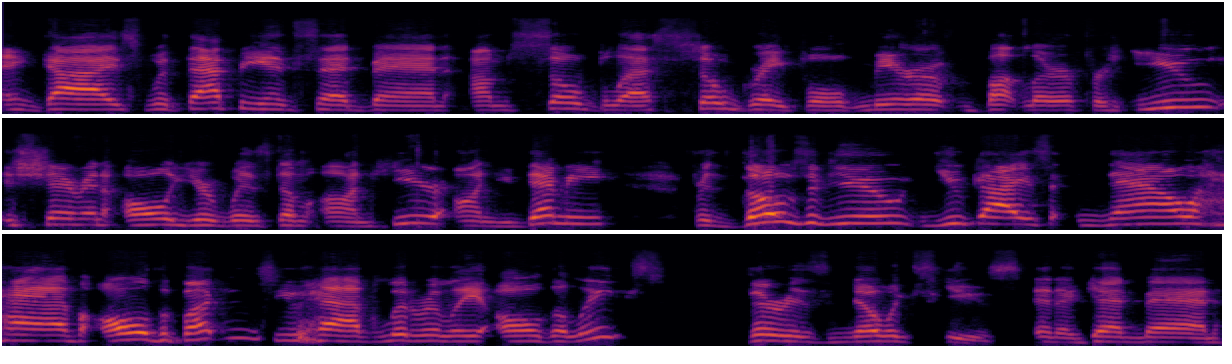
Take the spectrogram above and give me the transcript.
And guys, with that being said, man, I'm so blessed, so grateful, Mira Butler, for you sharing all your wisdom on here on Udemy. For those of you, you guys now have all the buttons, you have literally all the links. There is no excuse. And again, man,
